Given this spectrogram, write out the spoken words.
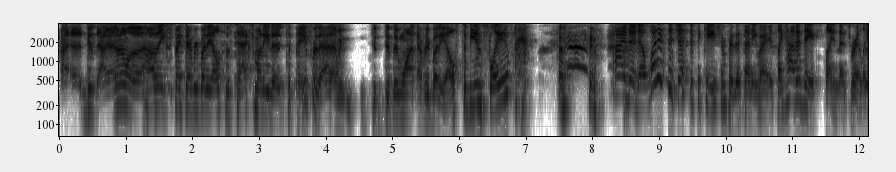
I, did, I don't know how they expect everybody else's tax money to, to pay for that. I mean, did, did they want everybody else to be enslaved? I don't know. What is the justification for this, anyways? Like, how did they explain this, really?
